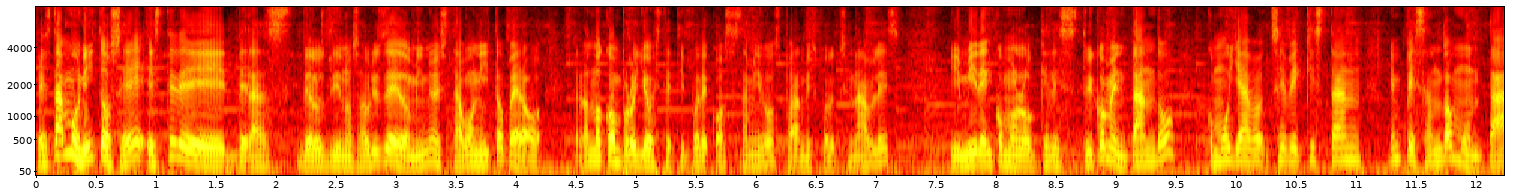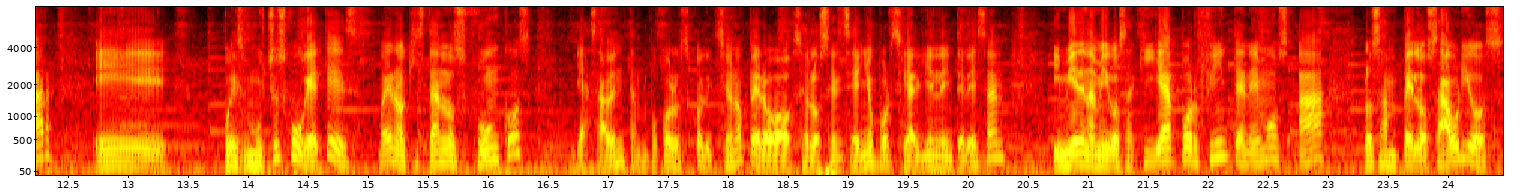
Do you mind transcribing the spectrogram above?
Están bonitos, ¿eh? Este de, las, de los dinosaurios de dominio está bonito, pero, pero no compro yo este tipo de cosas, amigos, para mis coleccionables. Y miren, como lo que les estoy comentando, como ya se ve que están empezando a montar, eh, pues muchos juguetes. Bueno, aquí están los Funcos. Ya saben, tampoco los colecciono, pero se los enseño por si a alguien le interesan. Y miren, amigos, aquí ya por fin tenemos a los ampelosaurios,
